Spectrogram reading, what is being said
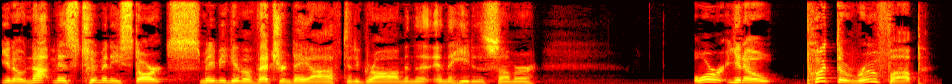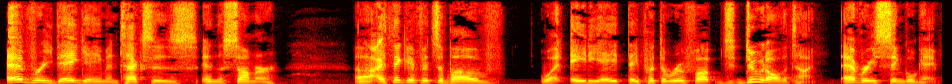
you know not miss too many starts, maybe give a veteran day off to Degrom in the in the heat of the summer, or you know put the roof up every day game in Texas in the summer. Uh, I think if it's above what 88, they put the roof up. Do it all the time, every single game.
